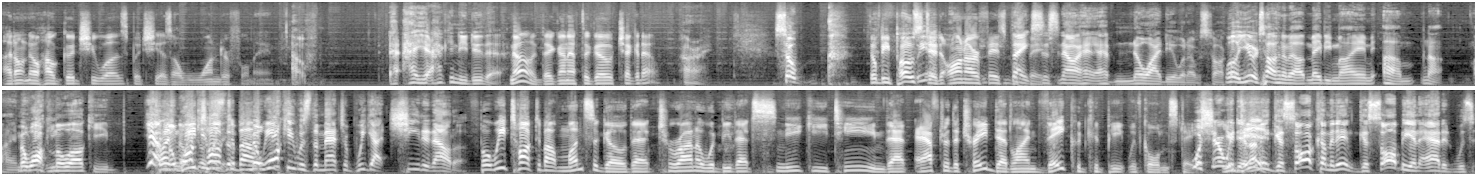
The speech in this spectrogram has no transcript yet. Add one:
I don't know how good she was, but she has a wonderful name. Oh, how, how can you do that? No, they're gonna have to go check it out. All right. So It'll be posted on our Facebook thanks. page. Since now I I have no idea what I was talking. well, about. you were talking about maybe Miami, um, not Miami, Milwaukee. Milwaukee. Yeah, But we Milwaukee was talked the- about- we- Milwaukee was the matchup we got cheated out of. But we talked about months ago that Toronto would be that sneaky team that after the trade deadline they could compete with Golden State. Well, sure You we did. I mean, Gasol coming in, Gasol being added was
